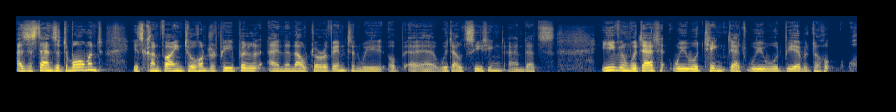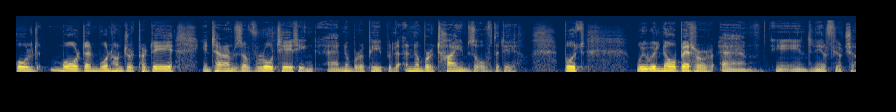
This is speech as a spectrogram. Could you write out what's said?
As it stands at the moment, it's confined to 100 people and an outdoor event, and we uh, without seating, and that's even with that, we would think that we would be able to hold more than 100 per day in terms of rotating a number of people a number of times over the day. But we will know better um, in, in the near future.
